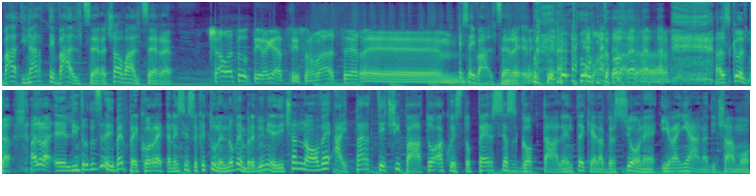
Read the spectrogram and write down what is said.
va- in arte Valzer. Ciao Valzer. Ciao a tutti ragazzi, sono Valzer e... Ehm, e sei Valzer, punto. Ascolta, allora eh, l'introduzione di Beppe è corretta nel senso che tu nel novembre 2019 hai partecipato a questo Persia's Got Talent che è la versione iraniana diciamo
